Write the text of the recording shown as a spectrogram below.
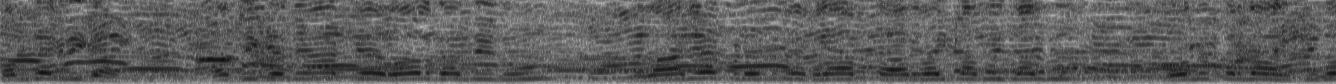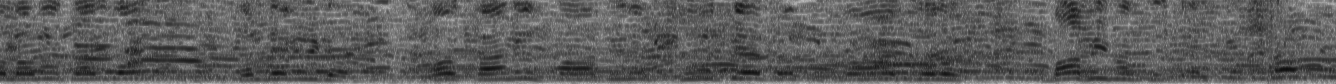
ਸਮਝੇ ਕਿ ਨਹੀਂ ਗੱਲ ਅਸੀਂ ਕਹਿੰਦੇ ਆ ਕਿ ਰਾਹੁਲ ਗਾਂਧੀ ਨੂੰ ਰਾਜੇ ਵੜਿੰਗ ਦੇ ਖਿਲਾਫ ਕਾਰਵਾਈ ਕਰਨੀ ਚਾਹੀਦੀ ਉਹਨੂੰ ਪ੍ਰਧਾਨਗੀ ਤੋਂ ਲਾਉਣਾ ਚਾਹੀਦਾ ਸਮਝੇ ਕਿ ਨਹੀਂ ਗੱਲ ਔਰ ਕਾਂਗਰਸ ਪਾਰਟੀ ਨੂੰ ਸਮੁੱਚੇ ਦਲਤ ਸਮਾਜ ਕੋਲੋਂ ਮਾਫੀ ਮੰਗਣੀ ਚਾਹੀਦੀ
